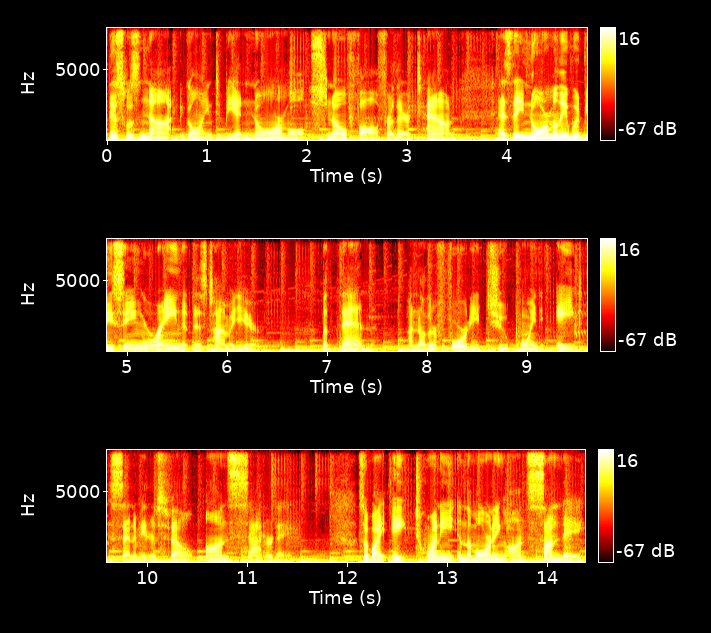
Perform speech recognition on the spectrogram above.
This was not going to be a normal snowfall for their town, as they normally would be seeing rain at this time of year. But then, another 42.8 centimeters fell on Saturday. So by 8:20 in the morning on Sunday,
